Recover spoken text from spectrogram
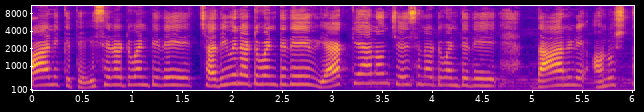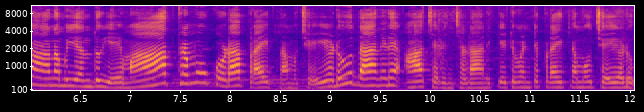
వానికి తెలిసినటువంటిది చదివినటువంటిది వ్యాఖ్యానం చేసినటువంటిది దానిని అనుష్ఠానము ఎందు ఏమాత్రము కూడా ప్రయత్నము చేయడు. దానిని ఆచరించడానికి ఎటువంటి ప్రయత్నము చేయడు.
